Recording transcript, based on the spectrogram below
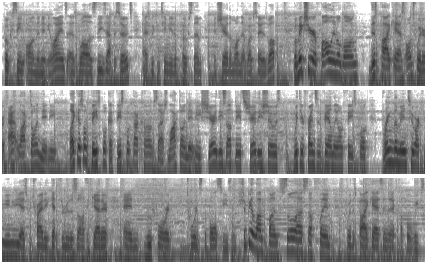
focusing on the Nittany Lions as well as these episodes as we continue to post them and share them on that website as well. But make sure you're following along this podcast on Twitter at Locked On Nittany. Like us on Facebook at facebook.com slash Locked On Nittany. Share these updates, share these shows with your friends and family on Facebook. Bring them into our community as we try to get through this all together and move forward towards the bowl season. Should be a lot of fun. Still a lot of stuff planned for this podcast in the next couple of weeks.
